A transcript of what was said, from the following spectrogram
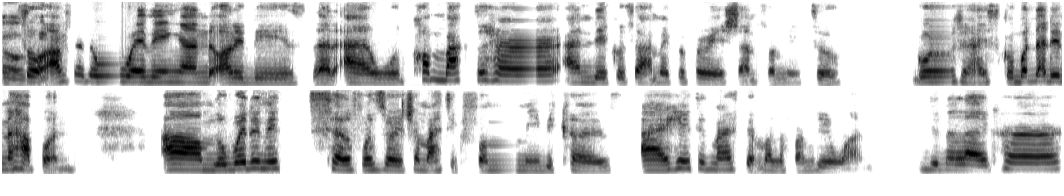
Okay. So after the wedding and the holidays, that I would come back to her and they could start my preparation for me to go to high school. But that didn't happen. Um, the wedding itself was very traumatic for me because I hated my stepmother from day one. Didn't like her.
